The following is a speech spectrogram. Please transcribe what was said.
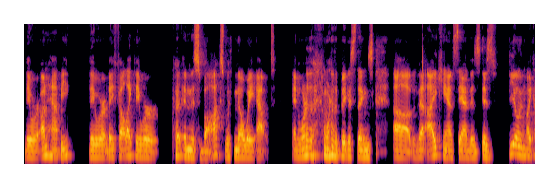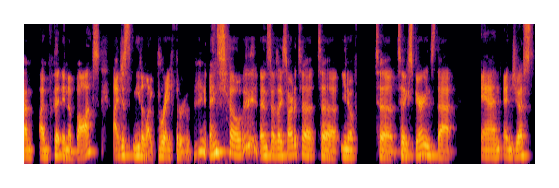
They were unhappy. They were they felt like they were put in this box with no way out. And one of the one of the biggest things uh, that I can't stand is is feeling like I'm I'm put in a box. I just need to like break through. And so and so as I started to to you know to to experience that and and just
